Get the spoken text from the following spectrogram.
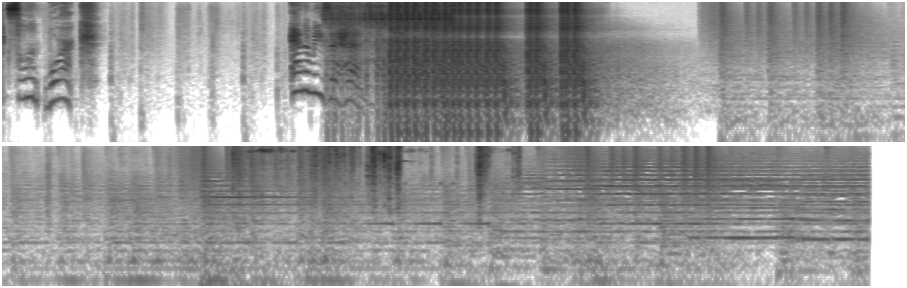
Excellent work. Enemies ahead!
